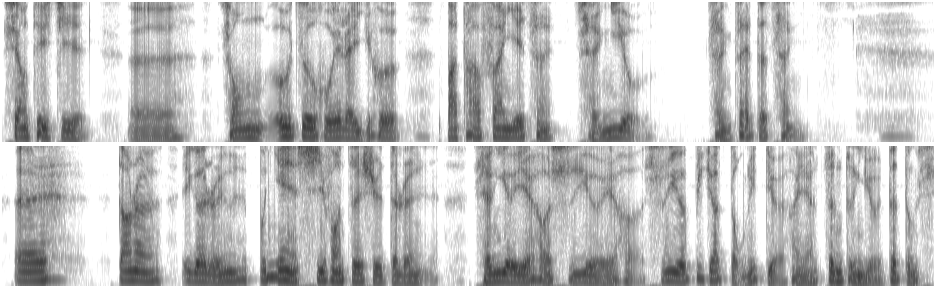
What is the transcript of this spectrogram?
向推介呃从欧洲回来以后，把它翻译成存有存在的存。呃，当然一个人不念西方哲学的人。存有也好，实有也好，实有比较懂一点，好像真正有的东西。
